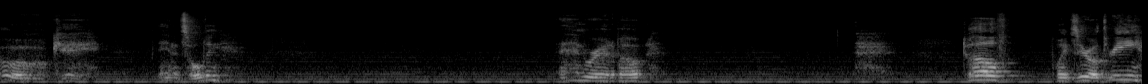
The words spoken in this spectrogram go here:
Okay, and it's holding. And we're at about 12.03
